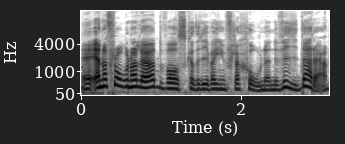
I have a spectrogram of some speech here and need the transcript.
Eh, en av frågorna löd vad ska driva inflationen vidare?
